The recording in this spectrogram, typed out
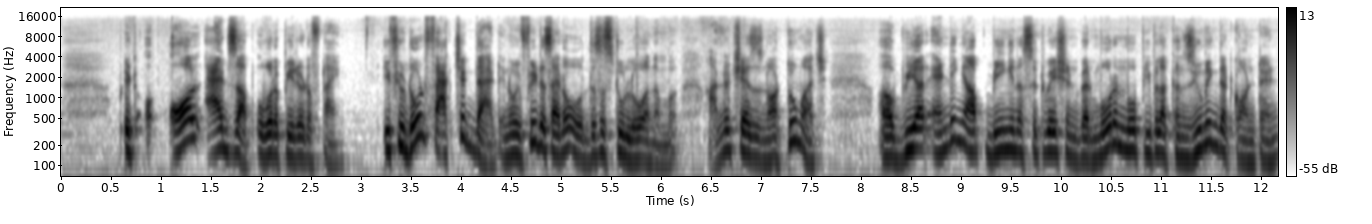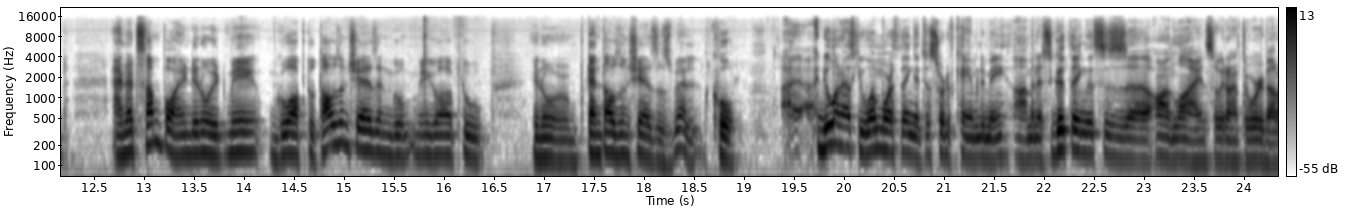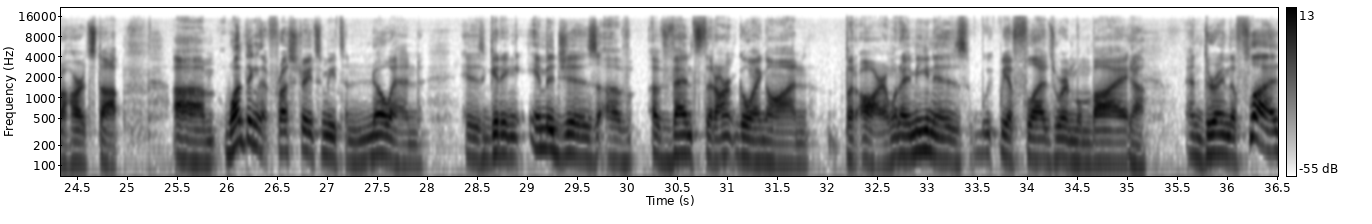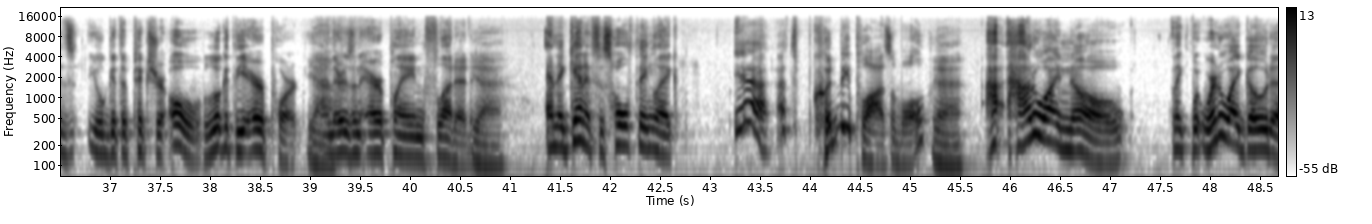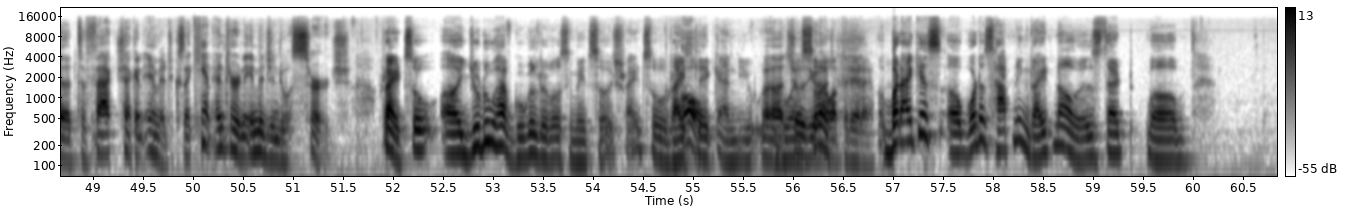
It all adds up over a period of time. If you don't fact check that, you know, if we decide, oh, this is too low a number, 100 shares is not too much, uh, we are ending up being in a situation where more and more people are consuming that content. And at some point, you know, it may go up to 1,000 shares and go, may go up to, you know, 10,000 shares as well. Cool. I, I, do want to ask you one more thing that just sort of came to me, um, and it's a good thing this is uh, online, so we don't have to worry about a hard stop. Um, one thing that frustrates me to no end is getting images of events that aren't going on but are. And what I mean is, we, we have floods. We're in Mumbai. Yeah. And during the floods, you'll get the picture. Oh, look at the airport, yeah. and there's an airplane flooded. Yeah. And again, it's this whole thing like, yeah, that could be plausible. Yeah. H- how do I know like where do I go to, to fact check an image? Because I can't enter an image into a search. Right. So uh, you do have Google reverse image search, right? So right oh, click and you uh, go shows and you search. how up to date But I guess uh, what is happening right now is that um,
